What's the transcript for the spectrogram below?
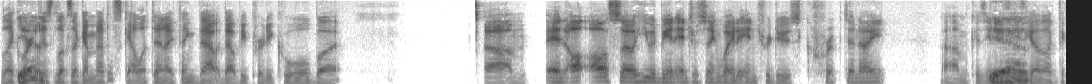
like where yeah. it just looks like a metal skeleton. I think that that would be pretty cool, but. Um, and also he would be an interesting way to introduce kryptonite, um, because yeah. he's got like the,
